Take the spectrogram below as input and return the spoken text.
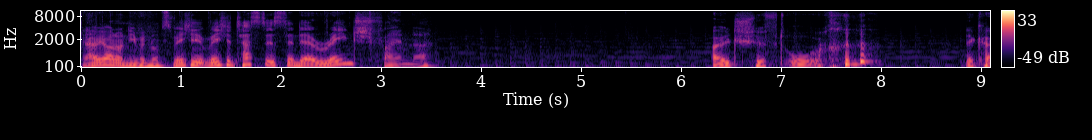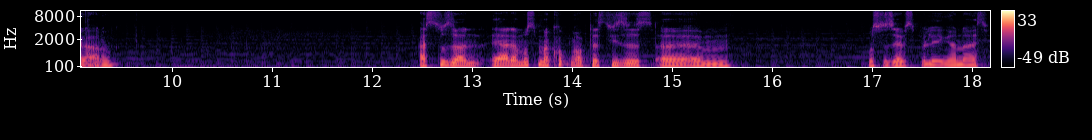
Den habe ich auch noch nie benutzt. Welche, welche Taste ist denn der Rangefinder? Alt Shift O. ne, keine Ahnung. Hast du so ein. Ja, da musst du mal gucken, ob das dieses. Äh, ähm, musst du selbst belegen, ja, nice.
